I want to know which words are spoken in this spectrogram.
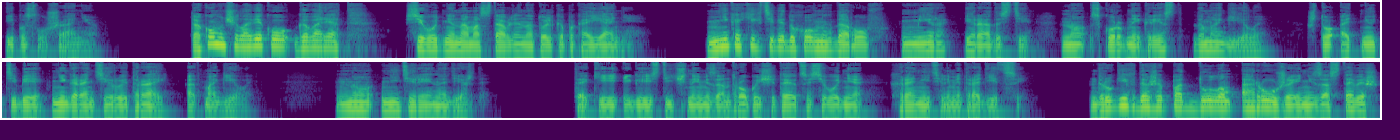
и послушанию. Такому человеку говорят, сегодня нам оставлено только покаяние. Никаких тебе духовных даров, мира и радости, но скорбный крест до могилы, что отнюдь тебе не гарантирует рай от могилы. Но не теряй надежды. Такие эгоистичные мизантропы считаются сегодня хранителями традиций. Других даже под дулом оружия не заставишь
